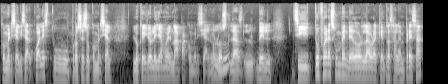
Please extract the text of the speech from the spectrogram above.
comercializar, ¿cuál es tu proceso comercial? Lo que yo le llamo el mapa comercial, ¿no? Los, las, del, si tú fueras un vendedor, Laura, que entras a la empresa,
